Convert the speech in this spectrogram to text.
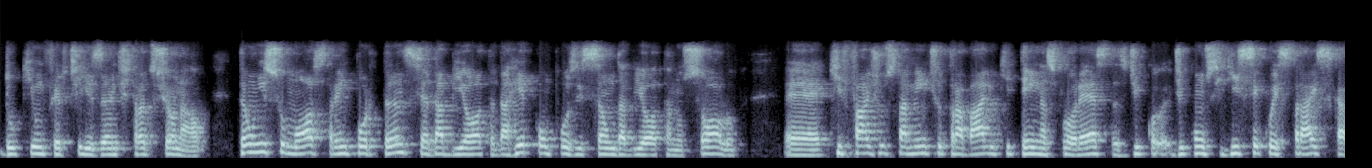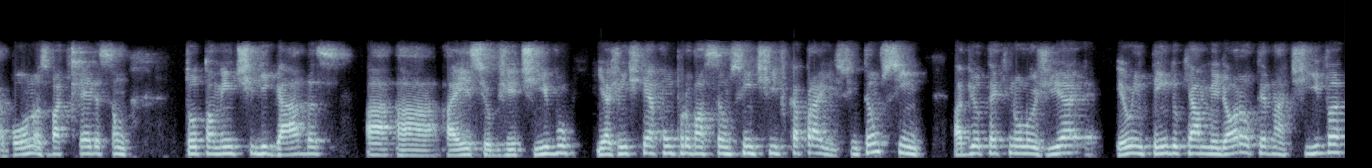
do que um fertilizante tradicional. Então, isso mostra a importância da biota, da recomposição da biota no solo, é, que faz justamente o trabalho que tem nas florestas de, de conseguir sequestrar esse carbono. As bactérias são totalmente ligadas a, a, a esse objetivo e a gente tem a comprovação científica para isso. Então, sim, a biotecnologia, eu entendo que é a melhor alternativa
